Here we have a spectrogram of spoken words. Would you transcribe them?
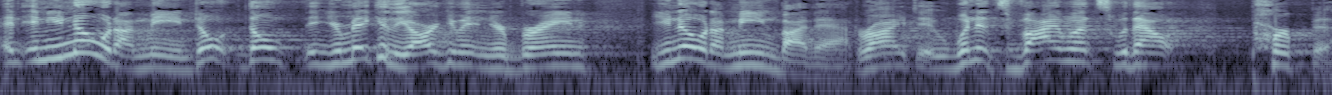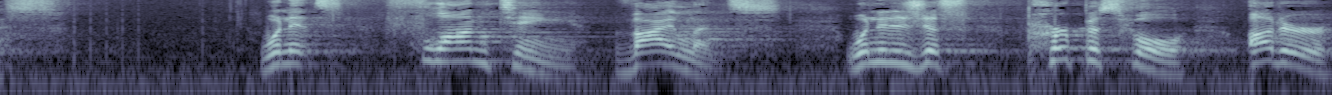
and, and you know what I mean. Don't, don't, you're making the argument in your brain. You know what I mean by that, right? When it's violence without purpose, when it's flaunting violence, when it is just purposeful, utter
